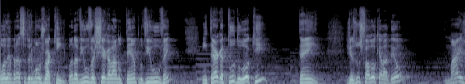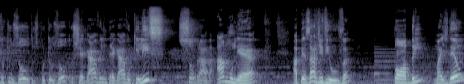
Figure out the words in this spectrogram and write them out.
Boa lembrança do irmão Joaquim. Quando a viúva chega lá no templo, viúva, hein? Entrega tudo o que tem. Jesus falou que ela deu mais do que os outros, porque os outros chegavam e entregavam o que lhes sobrava. A mulher, apesar de viúva, pobre, mas deu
